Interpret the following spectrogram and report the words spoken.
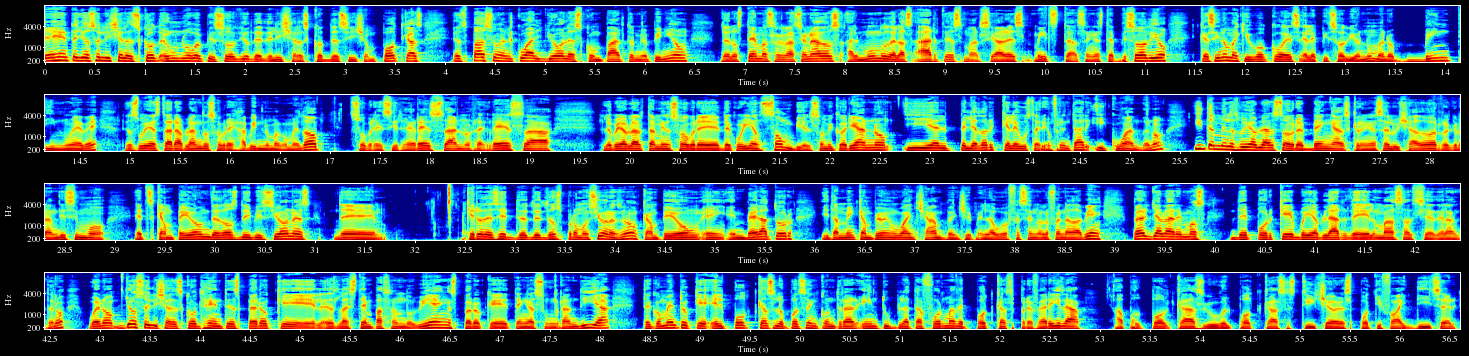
¿Qué hay gente? Yo soy Lichelle Scott en un nuevo episodio de The Lichelle Scott Decision Podcast, espacio en el cual yo les comparto mi opinión de los temas relacionados al mundo de las artes marciales mixtas. En este episodio, que si no me equivoco es el episodio número 29, les voy a estar hablando sobre Javier Nurmagomedov, sobre si regresa, no regresa, le voy a hablar también sobre The Korean Zombie, el zombie coreano, y el peleador que le gustaría enfrentar y cuándo, ¿no? Y también les voy a hablar sobre Ben Askren, ese luchador grandísimo, ex campeón de dos divisiones de quiero decir, de, dos promociones, ¿no? Campeón en, en, Bellator y también campeón en One Championship. En la UFC no le fue nada bien, pero ya hablaremos de por qué voy a hablar de él más hacia adelante, ¿no? Bueno, yo soy Lichard Scott, gente. Espero que les la estén pasando bien. Espero que tengas un gran día. Te comento que el podcast lo puedes encontrar en tu plataforma de podcast preferida. Apple Podcasts, Google Podcasts, Stitcher, Spotify, Deezer,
